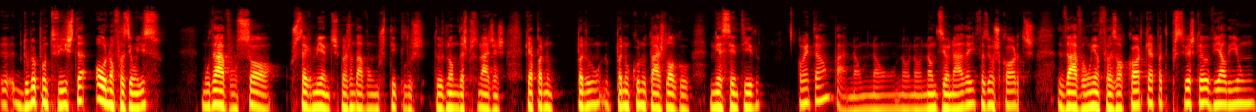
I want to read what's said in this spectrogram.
eh, do meu ponto de vista, ou não faziam isso, mudavam só os segmentos, mas não davam os títulos do nome das personagens, que é para não, para não, para não conotares logo nesse sentido. Ou então, pá, não, não, não, não, não diziam nada e faziam os cortes, davam ênfase ao corte, que era para te perceberes que havia ali um,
